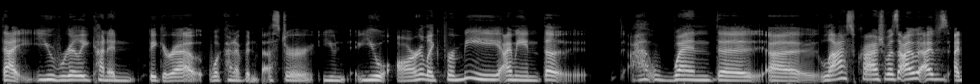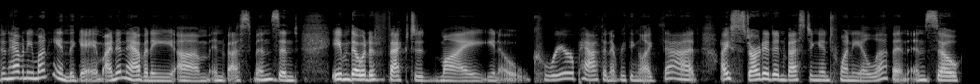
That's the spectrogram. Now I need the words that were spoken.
that you really kind of figure out what kind of investor you you are. Like for me, I mean the when the uh, last crash was, I, I, was I didn't have any money in the game. I didn't have any um, investments, and even though it affected my you know career path and everything like that, I started investing in 2011, and so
